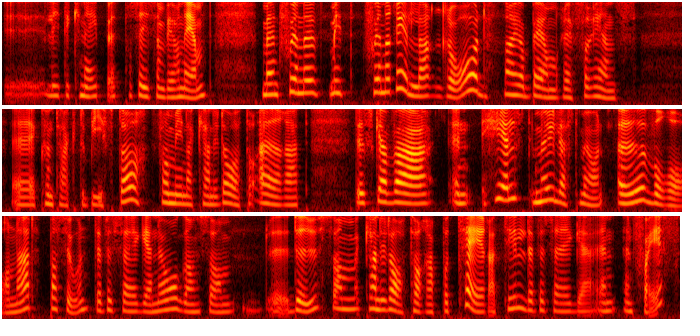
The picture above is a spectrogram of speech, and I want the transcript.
eh, lite knepigt, precis som vi har nämnt. Men gener mitt generella råd när jag ber om referenskontaktuppgifter eh, för mina kandidater är att det ska vara en helst möjligast mån överordnad person, det vill säga någon som eh, du som kandidat har rapporterat till, det vill säga en, en chef.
